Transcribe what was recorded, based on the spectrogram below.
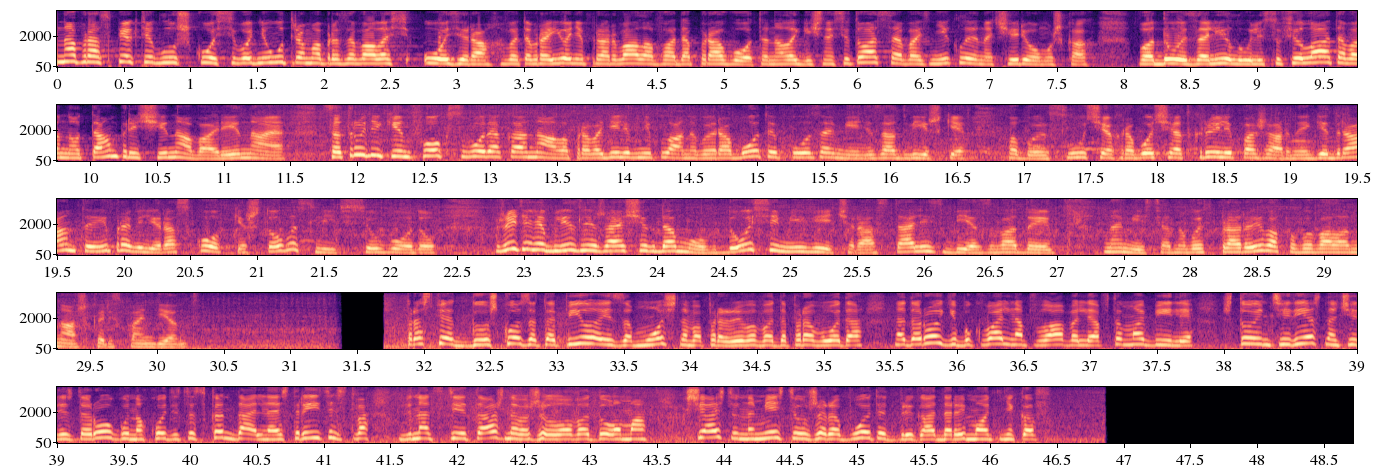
На проспекте Глушко сегодня утром образовалось озеро. В этом районе прорвало водопровод. Аналогичная ситуация возникла и на Черемушках. Водой залило улицу Филатова, но там причина аварии иная. Сотрудники Инфоксводоканала проводили внеплановые работы по замене задвижки. В обоих случаях рабочие открыли пожарные гидранты и провели раскопки, чтобы слить всю воду. Жители близлежащих домов до 7 вечера остались без воды. На месте одного из прорывов побывала наш корреспондент. Проспект Глушко затопило из-за мощного прорыва водопровода. На дороге буквально плавали автомобили. Что интересно, через дорогу находится скандальное строительство 12-этажного жилого дома. К счастью, на месте уже работает бригада ремонтников.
